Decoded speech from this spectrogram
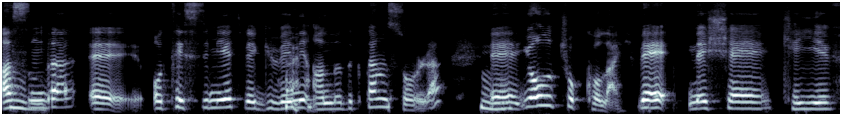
Aslında e, o teslimiyet ve güveni anladıktan sonra e, yol çok kolay ve neşe, keyif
